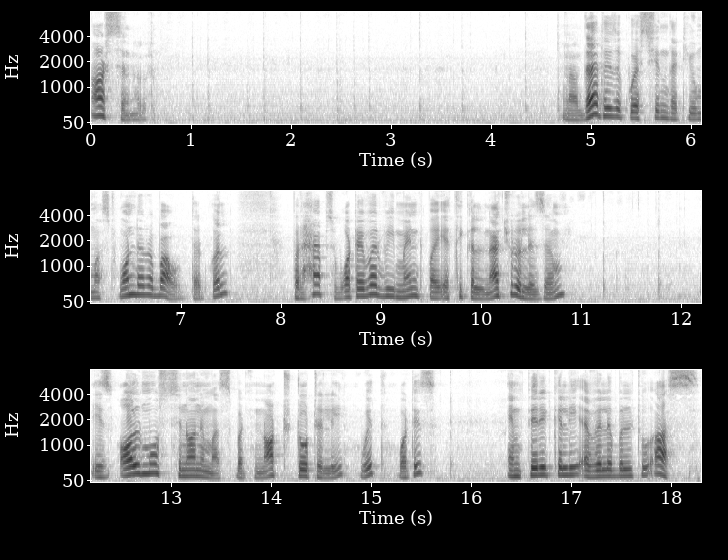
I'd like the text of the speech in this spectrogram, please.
arsenal. Now, that is a question that you must wonder about that well perhaps whatever we meant by ethical naturalism is almost synonymous, but not totally with what is empirically available to us.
